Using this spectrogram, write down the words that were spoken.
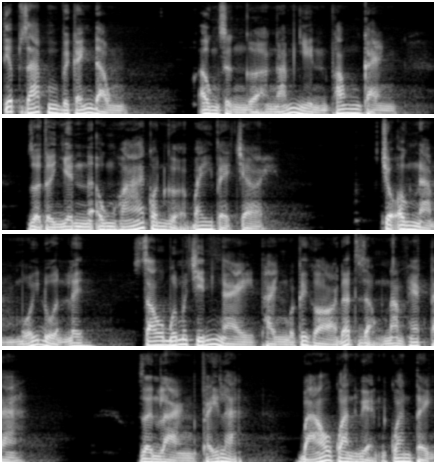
tiếp giáp với cánh đồng. Ông dừng ngựa ngắm nhìn phong cảnh, rồi tự nhiên ông hóa con ngựa bay về trời. Chỗ ông nằm mối đuồn lên, sau 49 ngày thành một cái gò đất rộng 5 hecta. Dân làng thấy lạ báo quan huyện quan tỉnh.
